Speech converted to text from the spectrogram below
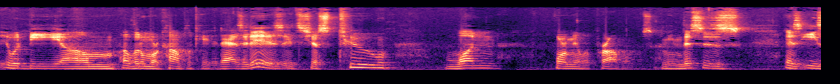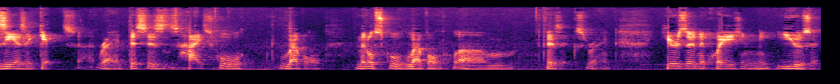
it would be um, a little more complicated. As it is, it's just two one formula problems. I mean, this is as easy as it gets, right? This is high school level, middle school level um, physics, right? Here's an equation, use it.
